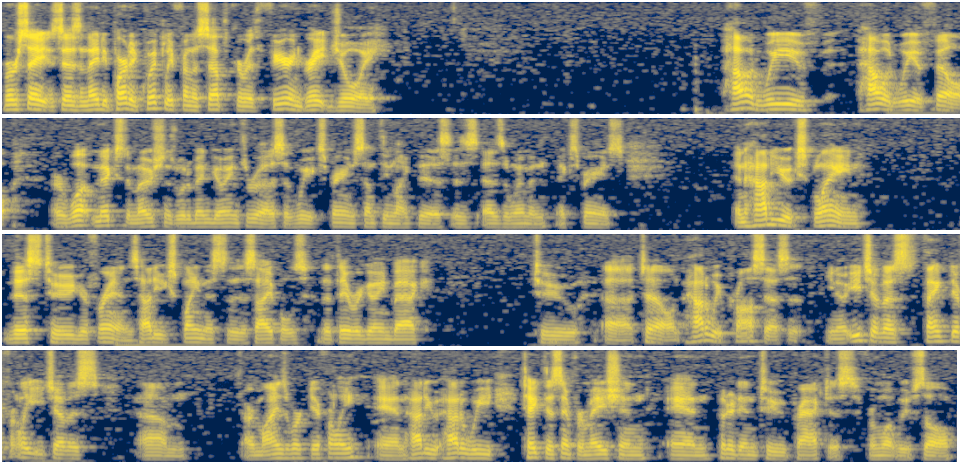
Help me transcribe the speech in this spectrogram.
Verse 8 it says, And they departed quickly from the sepulchre with fear and great joy. How would we have, how would we have felt, or what mixed emotions would have been going through us if we experienced something like this as, as the women experienced? And how do you explain this to your friends? How do you explain this to the disciples that they were going back to uh, tell? How do we process it? You know, each of us think differently. Each of us, um, our minds work differently. And how do you, how do we take this information and put it into practice from what we've saw?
